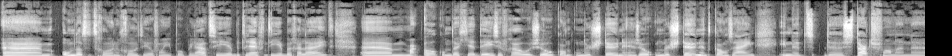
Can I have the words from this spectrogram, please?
Um, omdat het gewoon een groot deel van je populatie eh, betreft die je begeleidt. Um, maar ook omdat je deze vrouwen zo kan ondersteunen en zo ondersteunend kan zijn in het, de start van een uh,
